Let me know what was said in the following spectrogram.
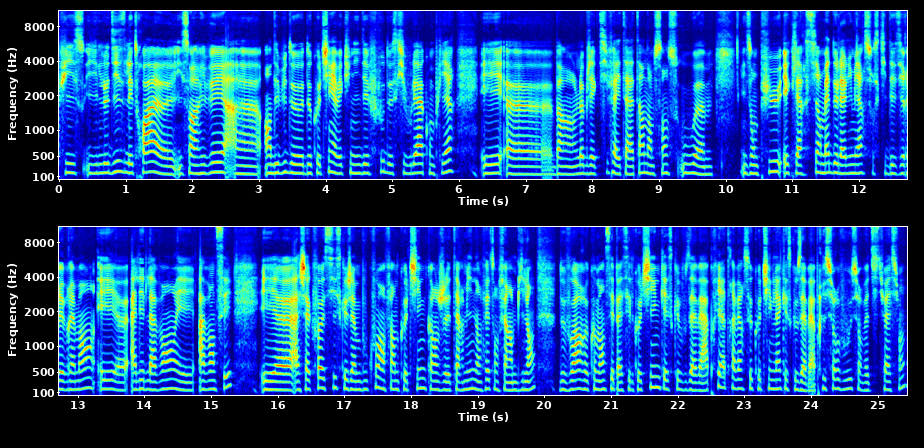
puis ils le disent les trois, euh, ils sont arrivés en début de, coaching avec une idée floue de ce qu'ils voulaient accomplir et euh, ben l'objectif a été atteint dans le sens où ils ont pu éclaircir, mettre de la lumière sur ce qu'ils désiraient vraiment et aller de l'avant et avancer. Et à chaque fois aussi, ce que j'aime beaucoup en fin de coaching quand je termine, en fait, on fait un bilan de voir comment s'est passé le coaching, qu'est-ce que vous avez appris à travers ce coaching-là, qu'est-ce que vous avez appris sur vous, sur votre situation.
